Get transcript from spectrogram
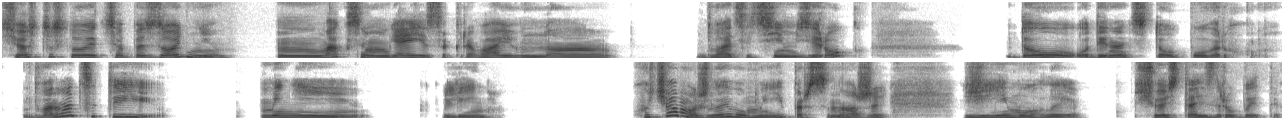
Що стосується безодні, максимум я її закриваю на 27 зірок до 11 поверху. 12 мені лінь. Хоча, можливо, мої персонажі її могли щось та й зробити.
